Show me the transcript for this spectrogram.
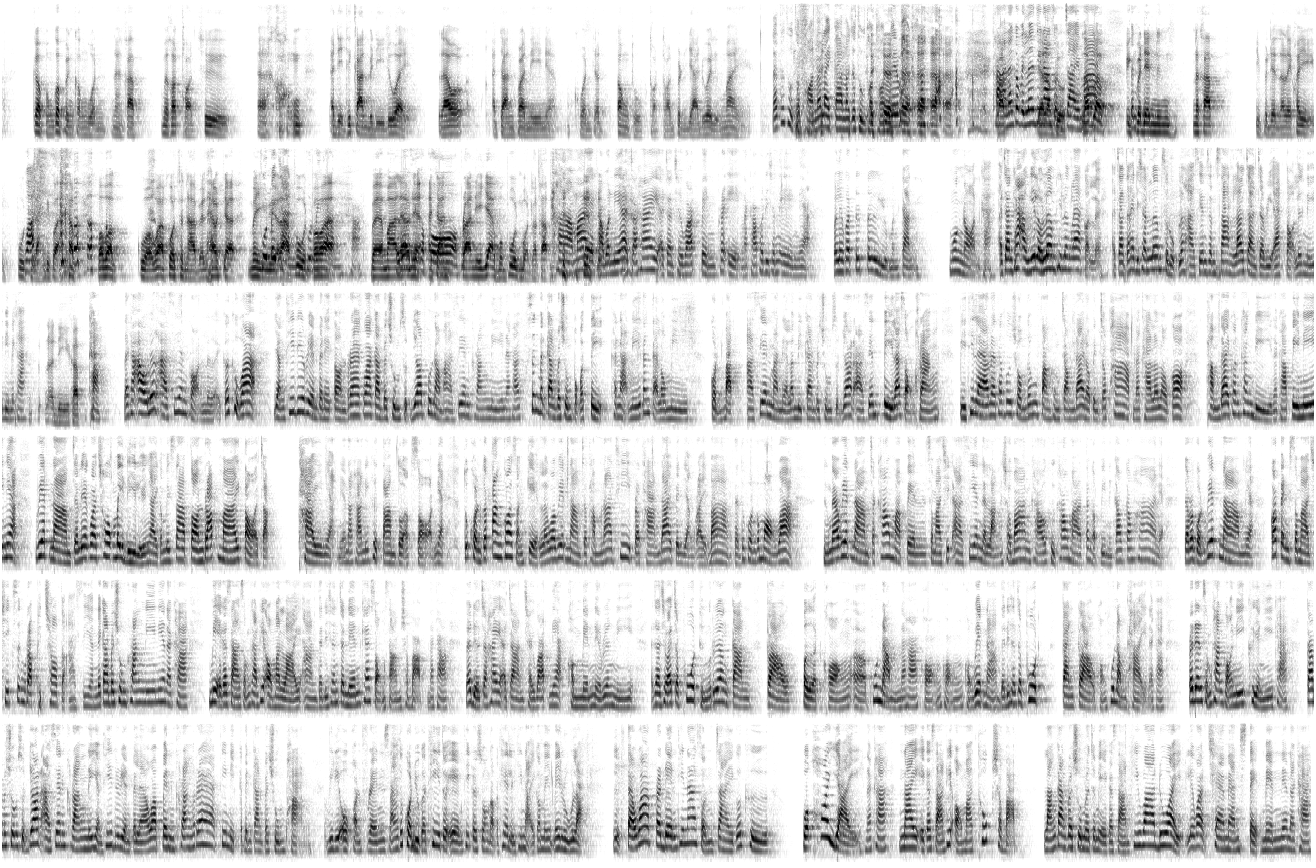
ก็ผมก็เป็นกังวลนะครับ เมื่อเขาถอดชื่อของอดีตที่การบดีด้วย แล้วอาจารย์ปราณีเนี่ยควรจะต้องถูกถอดถอนปริญญาด้วยหรือไม่ แล้วถ้าถูกถอดถอนแล้วรายการเราจะถูกถอดถอนด้วยไหมค่ะนั่นก็เป็นเรื่องที่น่าสนใจมากแล้วก็อีกประเด็นหนึ่งนะครับ อีกประเด็นอะไรค่อยพูดทีหลังดีกว่าครับ เพราะว่า กกลัวว่าโฆษณาไปแล้วจะไม่พูดมีไม่เวทัลานพูดพูด เพราะไม่ว่าทันค่ะไปมาแล้วเนี่ยเรื่องอาจารย์สิงคโปร์ปราณีแยกผมพูดหมดแล้วครับค่ะไม่ค่ะวันนี้จะให้อาจารย์ชัยวัฒน์เป็นพระเอกนะคะเพราะดิฉันเองเนี่ยก็เรียกว่าตื้อๆอยู่เหมือนกันง่วงนอนค่ะอาจารย์คะเอางี้เราเริ่มที่เรื่องแรกก่อนเลย อาจารย์จะให้ดิฉันเริ่มสรุปเรื่องอาเซียนสั้นๆแล้วอาจารย์จะรีแอคต่อเรื่องนี้ดีไหมคะดีครับค่ะนะคะเอาเรื่องอาเซียนก่อนเลย ก็คือว่าอย่างที่ได้เรียนไปในตอนแรกว่าการประชุมสุดยอดผู้นำอาเซียนครั้งนี้นะคะซึ่งเป็นการประชุมปกติขณะนี้ตั้งแต่เรามี กฎบัตรอาเซียนมาเนี่ยเรามีการประชุมสุดยอดอาเซียนปีละสองครั้ง ปีที่แล้วเนี่ยท่านผู้ชมท่านผู้ฟังคงจำได้เราเป็นเจ้าภาพนะคะ แล้วเราก็ทำได้ค่อนข้างดีนะคะ ปีนี้เนี่ยเวียดนามจะเรียกว่าโชคไม่ดีหรือยังไงก็ไม่ทราบตอนรับไม้ต่อจากไทยเนี่ยเนี่ยนะคะนี่คือตามตัวอักษรเนี่ยทุกคนก็ตั้งข้อสังเกตแล้วว่าเวียดนามจะทำหน้าที่ประธานได้เป็นอย่างไรบ้าง แต่ทุกคนก็มองว่าถึงแม้เวียดนามจะเข้ามาเป็นสมาชิกอาเซียนเนี่ยหลังชาวบ้านเขาคือเข้ามาตั้งแต่ปี 1995 เนี่ย แต่ปรากฏเวียดนามเนี่ยก็เป็นสมาชิกซึ่งรับผิดชอบต่ออาเซียน ในการประชุมครั้งนี้เนี่ยนะคะมีเอกสารสำคัญที่ออกมาหลายอัน แต่ดิฉันจะเน้นแค่2-3ฉบับนะคะแล้วเดี๋ยวจะให้อาจารย์ชัยวัฒน์เนี่ยคอมเมนต์ในเรื่องนี้ อาจารย์ชัยวัฒน์จะพูดถึงเรื่องการกล่าวเปิดของผู้นำนะคะของของของเวียดนาม แต่ดิฉันจะพูดการกล่าวของผู้นำไทยนะคะ ประเด็นสำคัญของอันนี้คืออย่างนี้ค่ะ การประชุมสุดยอดอาเซียนครั้งนี้อย่างที่เรียนไปแล้วว่าเป็นครั้งแรกที่มีเป็นการประชุมผ่าน video conference นะทุกคนอยู่กับที่ตัวเองที่กระทรวงต่างประเทศหรือที่ไหนก็ไม่ไม่รู้แหละแต่ว่าประเด็นที่น่าสนใจก็คือ หัวข้อใหญ่นะคะในเอกสารที่ออกมาทุกฉบับ หลังการประชุมเราจะมีเอกสารที่ว่าด้วย เรียกว่า chairman statement เนี่ยนะคะ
